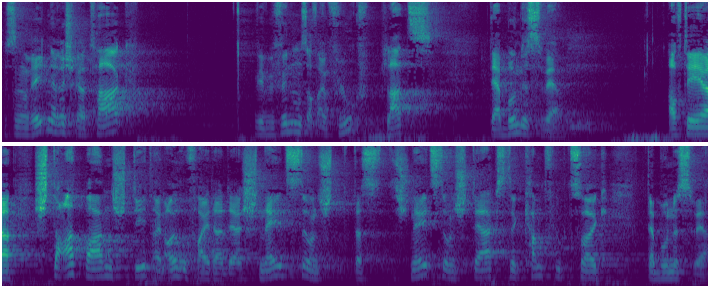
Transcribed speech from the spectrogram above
Es ist ein regnerischer Tag, wir befinden uns auf einem Flugplatz der Bundeswehr. Auf der Startbahn steht ein Eurofighter, der schnellste und, das schnellste und stärkste Kampfflugzeug der Bundeswehr.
